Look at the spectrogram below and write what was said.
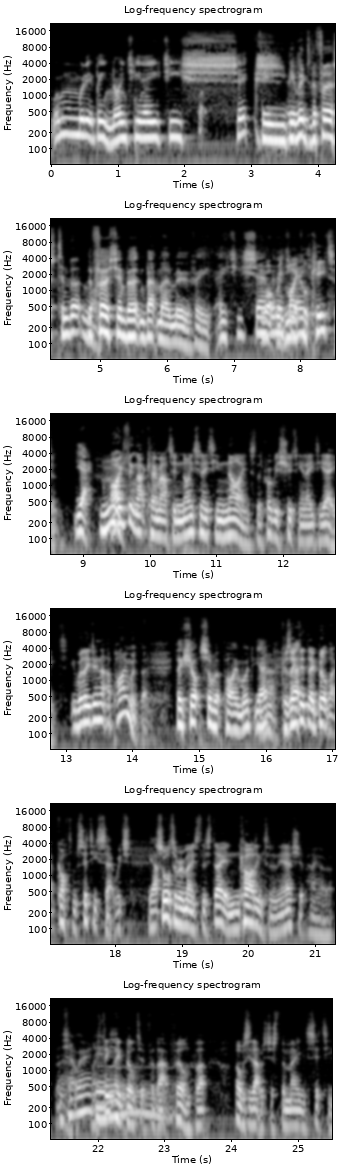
when would it be, 1986? The the original, the first Tim Burton. The one. first Tim Burton Batman movie, 87, What, with 88? Michael Keaton? Yeah. I think that came out in 1989, so they're probably shooting in 88. Were they doing that at Pinewood then? They shot some at Pinewood, yeah. Because they Uh, did, they built that Gotham City set, which Yeah. sort of remains to this day in Cardington in the airship hangar up there. Is that where it I is? think they built it for that film, but obviously that was just the main city.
